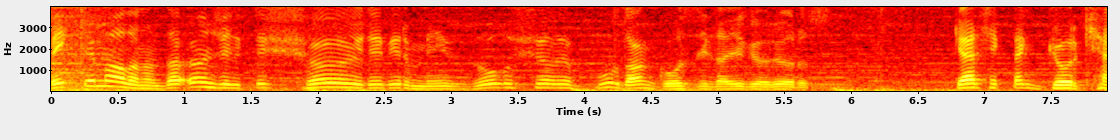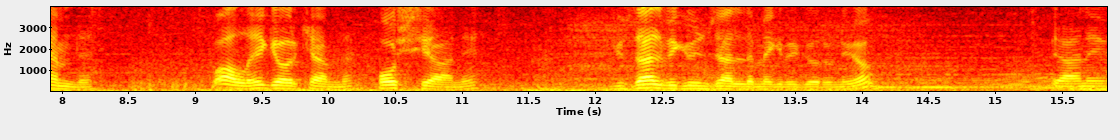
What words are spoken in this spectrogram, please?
Bekleme alanında öncelikle şöyle bir mevzu oluşuyor ve buradan Godzilla'yı görüyoruz. Gerçekten görkemli. Vallahi görkemli. Hoş yani. Güzel bir güncelleme gibi görünüyor. Yani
